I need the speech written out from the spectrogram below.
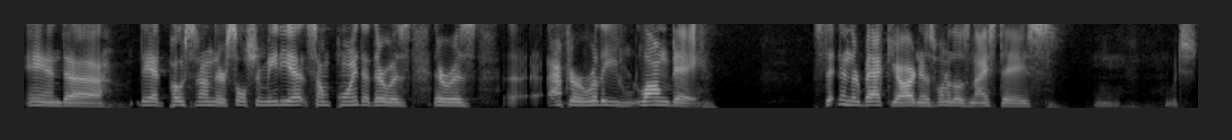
And uh, they had posted on their social media at some point that there was, there was uh, after a really long day, sitting in their backyard, and it was one of those nice days, which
